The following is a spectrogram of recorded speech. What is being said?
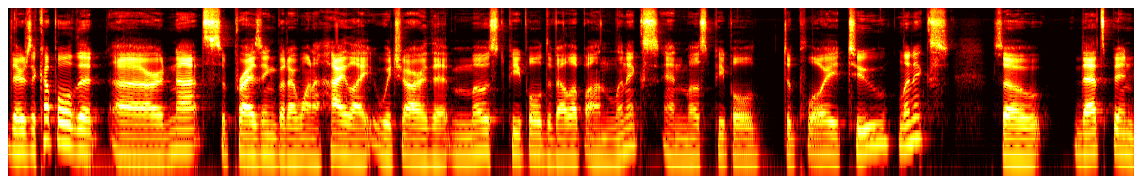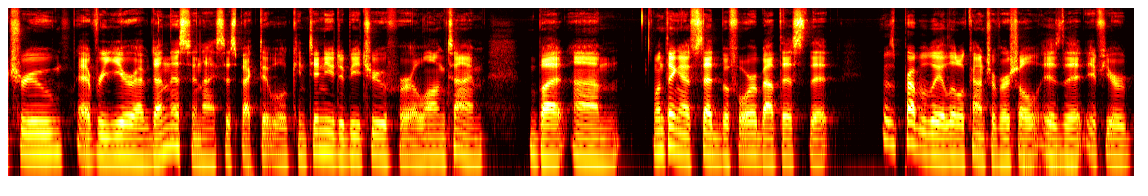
there's a couple that uh, are not surprising, but I want to highlight, which are that most people develop on Linux and most people deploy to Linux. So that's been true every year I've done this, and I suspect it will continue to be true for a long time. But um, one thing I've said before about this that was probably a little controversial is that if you're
